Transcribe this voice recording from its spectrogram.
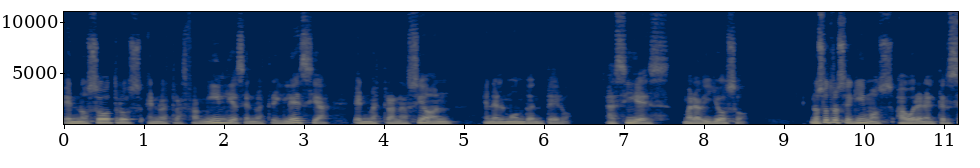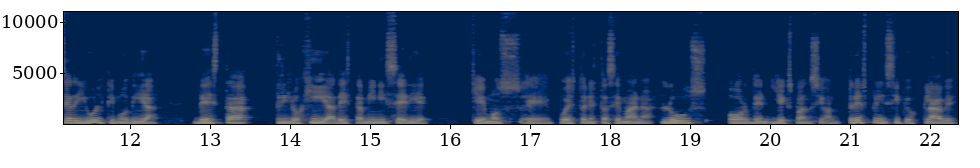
en nosotros, en nuestras familias, en nuestra iglesia, en nuestra nación, en el mundo entero. Así es, maravilloso. Nosotros seguimos ahora en el tercer y último día de esta trilogía, de esta miniserie que hemos eh, puesto en esta semana, luz, orden y expansión. Tres principios clave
